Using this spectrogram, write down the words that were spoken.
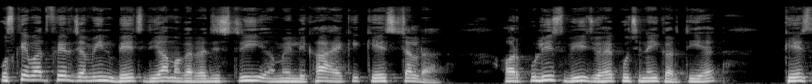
उसके बाद फिर ज़मीन बेच दिया मगर रजिस्ट्री में लिखा है कि केस चल रहा है और पुलिस भी जो है कुछ नहीं करती है। केस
